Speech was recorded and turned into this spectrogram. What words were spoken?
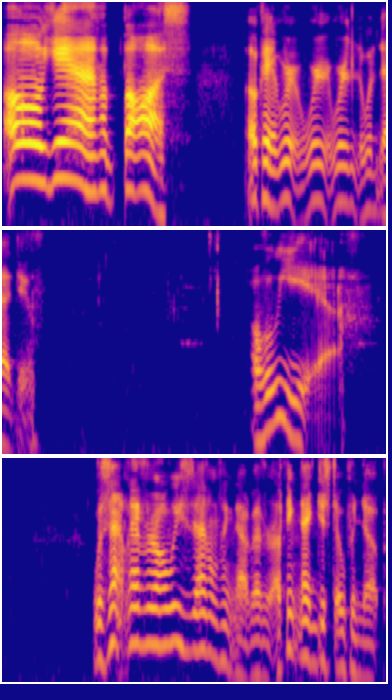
Oh, yeah, I'm a boss. Okay, where, where, where, what did that do? Oh, yeah. Was that lever always? I don't think that lever. I think that just opened up.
